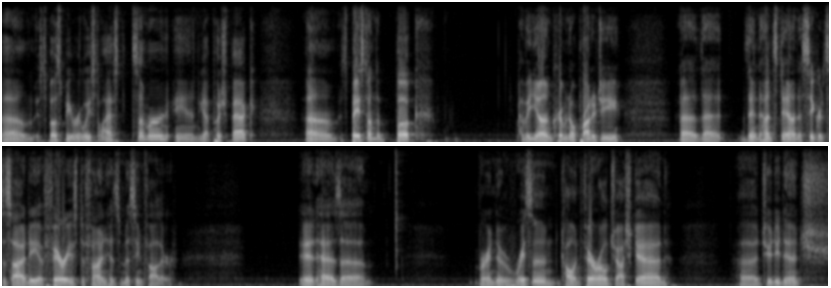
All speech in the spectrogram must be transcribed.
Um, it's supposed to be released last summer and got pushed back. Um, it's based on the book of a young criminal prodigy uh, that then hunts down a secret society of fairies to find his missing father. It has uh, Miranda Raison, Colin Farrell, Josh Gad, uh, Judi Dench,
